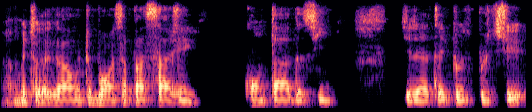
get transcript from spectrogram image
Ah, muito legal, muito bom essa passagem contada assim, direta aí por, por ti.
